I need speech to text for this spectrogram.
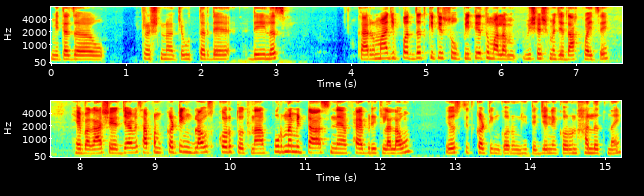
मी त्याचं प्रश्नाचे उत्तर दे देईलच. कारण माझी पद्धत किती सोपी ते तुम्हाला विशेष म्हणजे दाखवायचं आहे हे बघा असे ज्यावेळेस आपण कटिंग ब्लाऊज करतो ना पूर्ण मी टाचण्या फॅब्रिकला लावून व्यवस्थित कटिंग करून घेते जेणेकरून हलत नाही.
